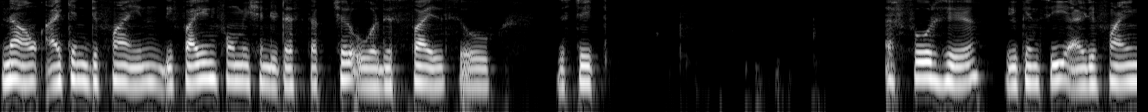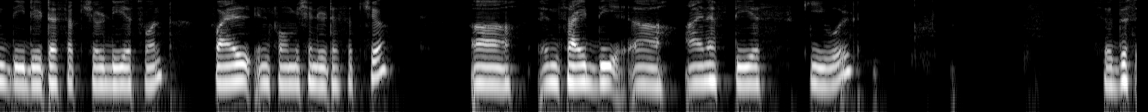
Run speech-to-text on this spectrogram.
Now I can define the file information data structure over this file. So just take F4 here. You can see I defined the data structure ds1 file information data structure uh, inside the uh, infds keyword so this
